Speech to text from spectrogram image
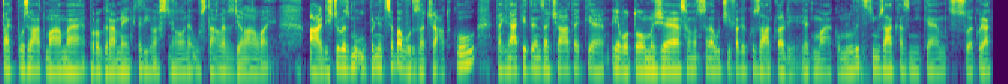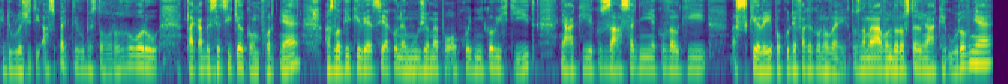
tak pořád máme programy, které vlastně ho neustále vzdělávají. A když to vezmu úplně třeba od začátku, tak nějaký ten začátek je, je o tom, že se, naučí fakt jako základy, jak má jako mluvit s tím zákazníkem, co jsou jako nějaký důležitý aspekty vůbec toho rozhovoru, tak, aby se cítil komfortně a z logiky věci jako nemůžeme po obchodníkovi chtít nějaký jako zásadní jako velký skilly, pokud je fakt jako novej. To znamená, on doroste do nějaké úrovně,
